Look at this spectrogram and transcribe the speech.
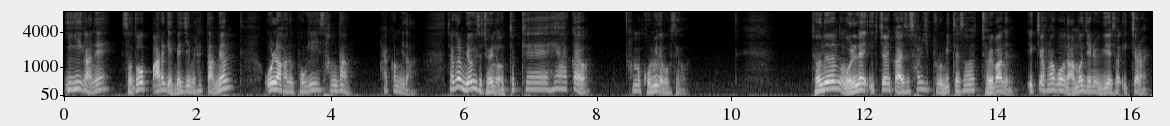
이 기간에서도 빠르게 매집을 했다면 올라가는 폭이 상당할 겁니다. 자, 그럼 여기서 저희는 어떻게 해야 할까요? 한번 고민해 보세요. 저는 원래 익절가에서 30% 밑에서 절반을 익절하고 나머지를 위해서 익절할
